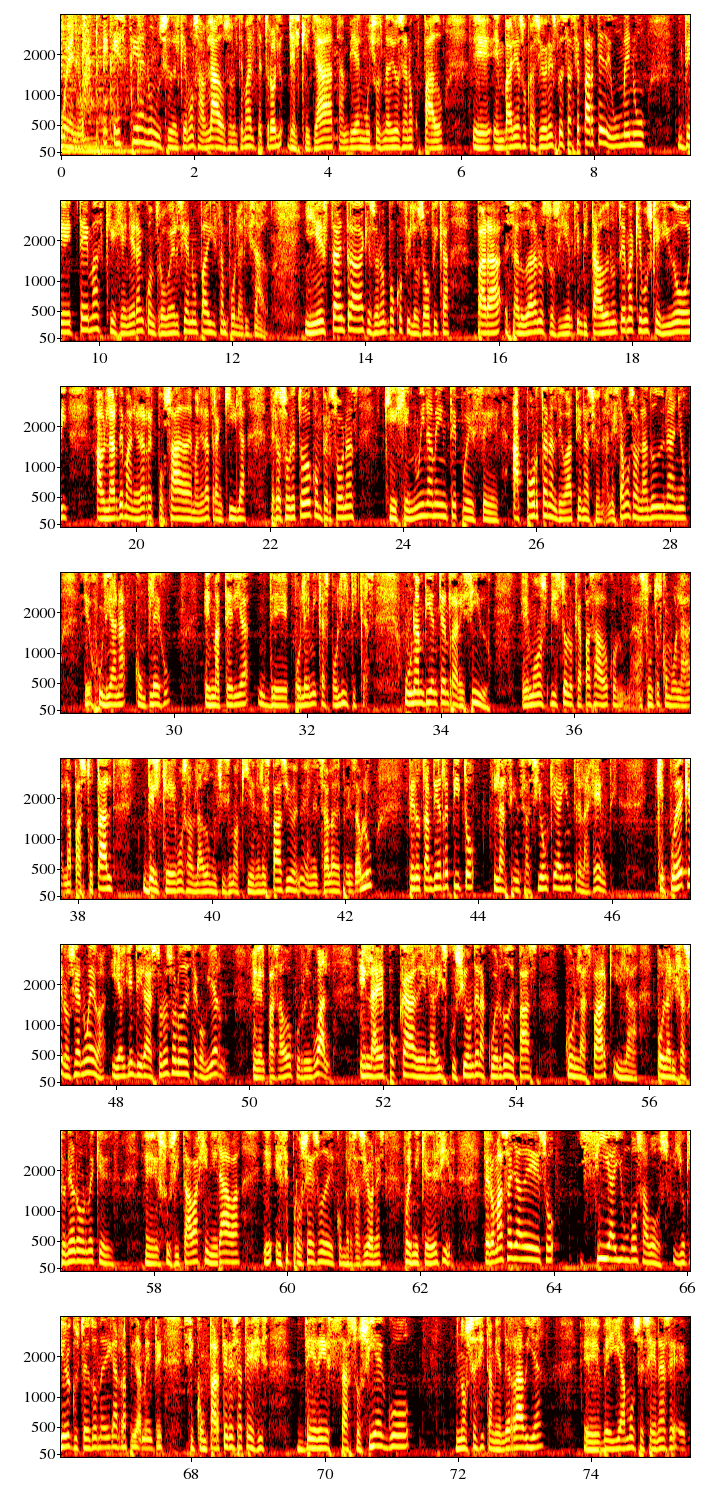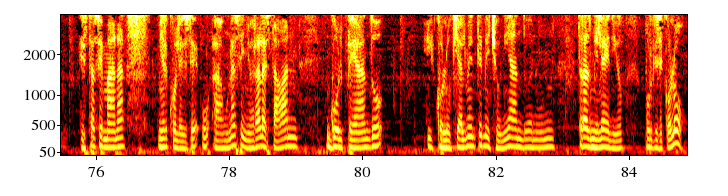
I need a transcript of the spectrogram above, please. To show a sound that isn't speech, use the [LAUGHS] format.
Bueno, e- este anuncio del que hemos hablado sobre el tema del petróleo, del que ya también muchos medios se han ocupado eh, en varias ocasiones, pues hace parte de un menú de temas que generan controversia en un país tan polarizado. Y esta entrada que suena un poco filosófica para saludar a nuestro siguiente invitado en un tema que hemos querido hoy hablar de manera reposada, de manera tranquila, pero sobre todo con personas que genuinamente pues eh, aportan al debate nacional. Estamos hablando de un año, eh, Juliana, complejo en materia de polémicas políticas, un ambiente enrarecido. Hemos visto lo que ha pasado con asuntos como la, la paz total, del que hemos hablado muchísimo aquí en el espacio, en, en la sala de prensa Blue, pero también, repito, la sensación que hay entre la gente que puede que no sea nueva y alguien dirá, esto no es solo de este gobierno, en el pasado ocurrió igual, en la época de la discusión del acuerdo de paz con las FARC y la polarización enorme que eh, suscitaba, generaba eh, ese proceso de conversaciones, pues ni qué decir. Pero más allá de eso, sí hay un voz a voz, y yo quiero que ustedes dos me digan rápidamente si comparten esa tesis de desasosiego, no sé si también de rabia, eh, veíamos escenas esta semana, miércoles, de, a una señora la estaban golpeando y coloquialmente mechoneando en un transmilenio porque se coló.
